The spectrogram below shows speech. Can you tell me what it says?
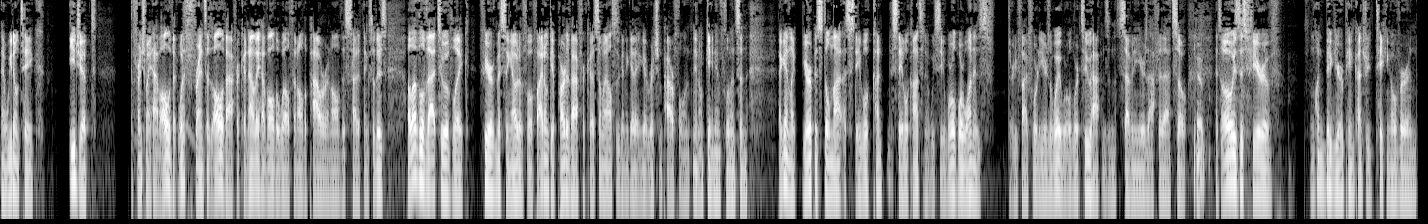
and we don't take Egypt, the French might have all of it. What if France has all of Africa? Now they have all the wealth and all the power and all this side of things. So there's a level of that too of like fear of missing out of, well, if I don't get part of Africa, someone else is going to get it and get rich and powerful and, you know, gain influence. And again, like Europe is still not a stable, con- stable continent. We see World War One is 35, 40 years away. World War Two happens in 70 years after that. So Yep. it's always this fear of one big European country taking over and,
